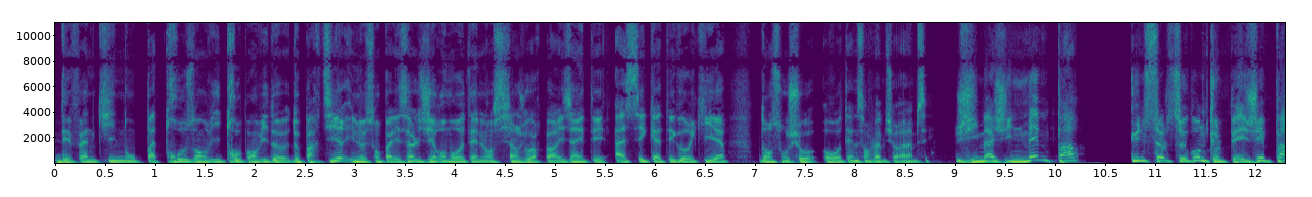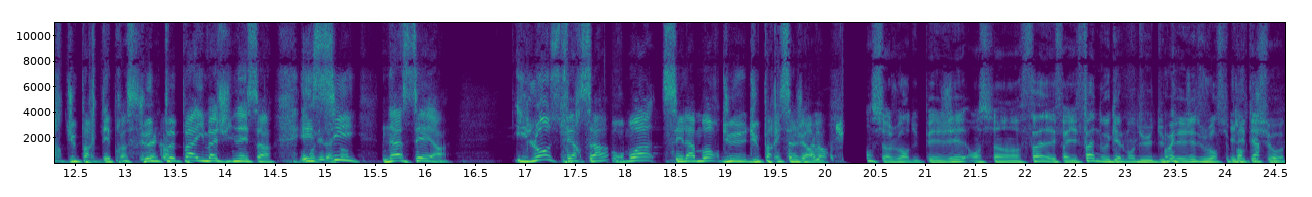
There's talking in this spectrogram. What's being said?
Des fans qui n'ont pas trop envie, trop envie de, de partir. Ils ne sont pas les seuls. Jérôme Roten, l'ancien joueur parisien, était assez catégorique hier dans son show Roten sans flamme sur RMC. J'imagine même pas une seule seconde que le PSG parte du Parc des Princes. Je ne peux pas imaginer ça. Et On si Nasser, il ose faire ça, pour moi, c'est la mort du, du Paris Saint-Germain. Ancien joueur du PSG, ancien fan, enfin il est fan également du, du Oui. PSG, toujours Il était supporter. chaud.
